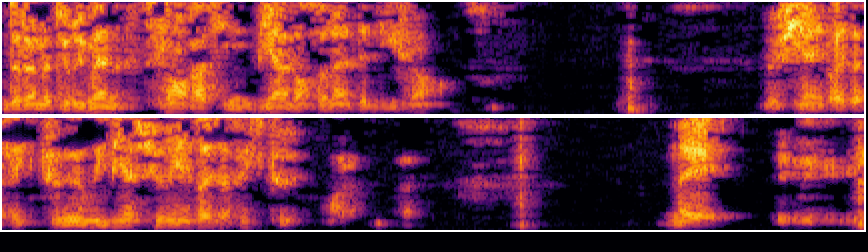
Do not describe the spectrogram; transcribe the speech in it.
de la nature humaine s'enracine bien dans son intelligence. Le chien est très affectueux, oui, bien sûr, il est très affectueux. Mais euh,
